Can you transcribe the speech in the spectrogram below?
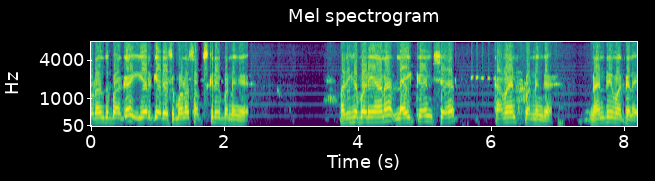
தொடர்ந்து பார்க்க இயற்கை ரசிப்பவனை சப்ஸ்கிரைப் பண்ணுங்க. அதிகப்படியான லைக் அண்ட் ஷேர் கமெண்ட் பண்ணுங்க. நன்றி மக்களே.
